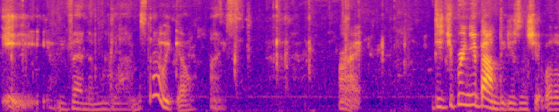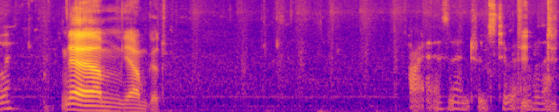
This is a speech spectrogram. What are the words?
E venom glands. There we go. Nice. All right. Did you bring your bandages and shit, by the way? Yeah, um, yeah, I'm good. All right, there's an entrance to it Did, over there. did,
